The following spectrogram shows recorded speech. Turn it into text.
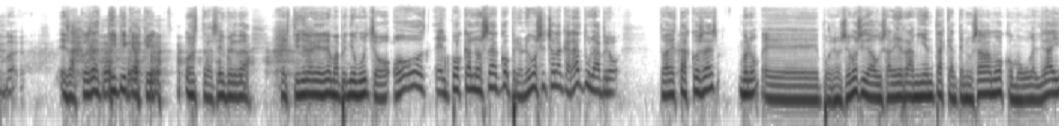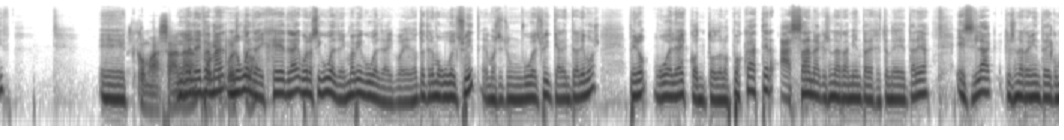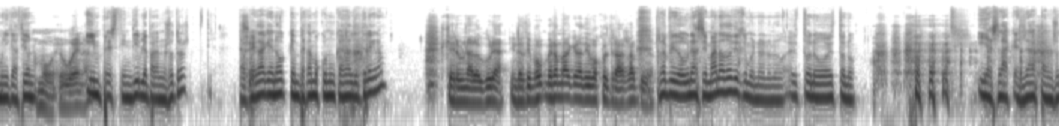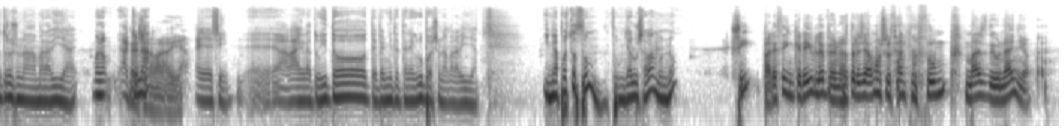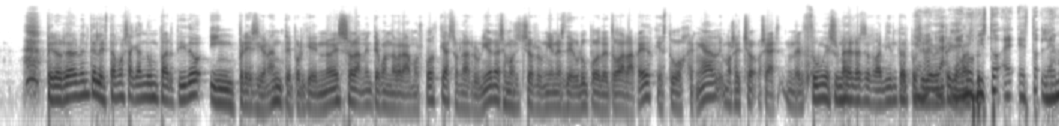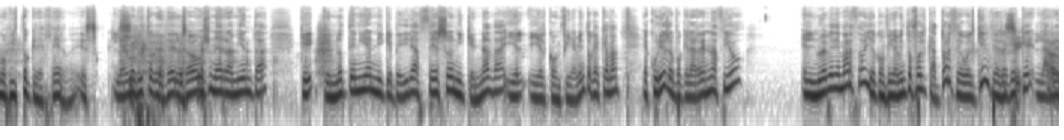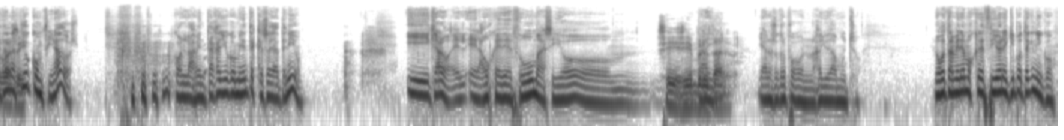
Esas cosas típicas que, ostras, es verdad. Gestión y organización me ha aprendido mucho. Oh, el podcast lo saco, pero no hemos hecho la carátula, pero todas estas cosas, bueno, eh, pues nos hemos ido a usar herramientas que antes no usábamos, como Google Drive, eh, Como Asana. Google Drive, además, no Google Drive, G Drive, bueno, sí Google Drive, más bien Google Drive. Pues nosotros tenemos Google Suite, hemos hecho un Google Suite que ahora entraremos, pero Google Drive con todos los podcasters, Asana, que es una herramienta de gestión de tareas, Slack, que es una herramienta de comunicación Muy buena. imprescindible para nosotros. ¿Te acuerdas que no? Que empezamos con un canal de Telegram. que era una locura. Y nos dimos, menos mal que nos dimos cuenta rápido. Rápido, una semana o dos dijimos, no, no, no, esto no, esto no. y Slack, Slack para nosotros es una maravilla. Bueno, aquí es una, maravilla. Eh, sí, eh, además es gratuito, te permite tener grupo, es una maravilla. Y me ha puesto Zoom. Zoom ya lo usábamos, ¿no? Sí, parece increíble, pero nosotros llevamos usando Zoom más de un año. Pero realmente le estamos sacando un partido impresionante, porque no es solamente cuando grabamos podcast, son las reuniones, hemos hecho reuniones de grupo de toda la red, que estuvo genial, hemos hecho, o sea, el Zoom es una de las herramientas posiblemente que hemos visto eh, esto, la hemos visto crecer, es, la hemos visto crecer, usábamos una herramienta que, no tenía ni que pedir acceso ni que nada, y el, y el confinamiento, que es que además es curioso, porque la red nació el 9 de marzo y el confinamiento fue el 14 o el 15, o sea que es que la red nació confinados. con las ventajas y inconvenientes que eso haya tenido. Y claro, el, auge de Zoom ha sido. Mm, sí, sí, brutal. Y a nosotros pues, nos ayuda mucho. Luego también hemos crecido en equipo técnico.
